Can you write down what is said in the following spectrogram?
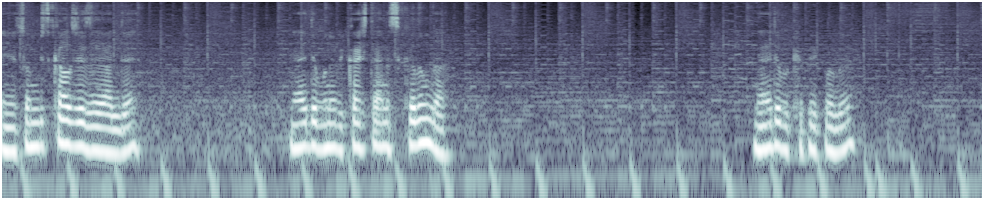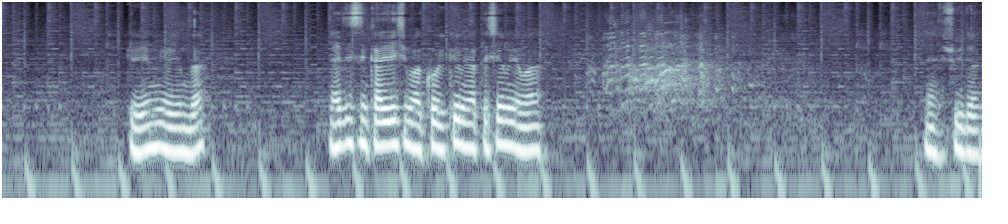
En son biz kalacağız herhalde. Nerede buna birkaç tane sıkalım da. Nerede bu köpek balığı? Göremiyorum da. Neredesin kardeşim? Bak korkuyorum yaklaşamıyorum ha. Heh şurada.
